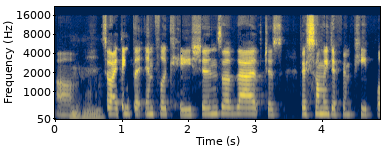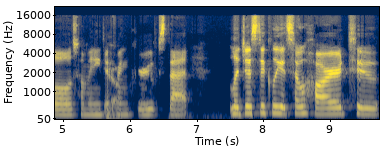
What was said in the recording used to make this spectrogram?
Um, Mhm. so I think the implications of that just there's so many different people, so many Yeah. different groups that logistically it's so hard to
